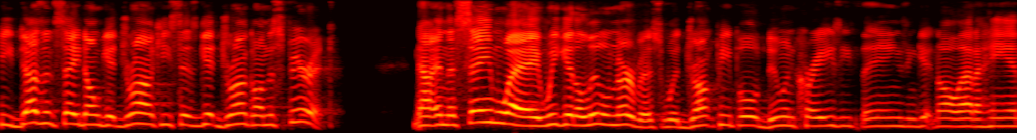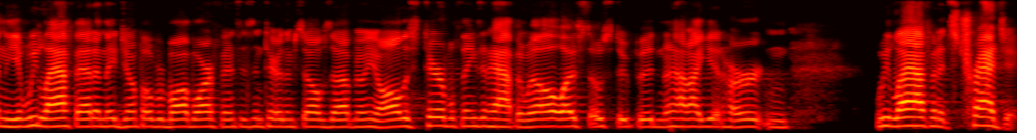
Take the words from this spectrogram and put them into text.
He doesn't say don't get drunk, he says get drunk on the Spirit. Now, in the same way, we get a little nervous with drunk people doing crazy things and getting all out of hand. We laugh at them, they jump over barbed wire fences and tear themselves up. You know, all these terrible things that happen. Well, oh, I was so stupid, and how did I get hurt? And we laugh, and it's tragic.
